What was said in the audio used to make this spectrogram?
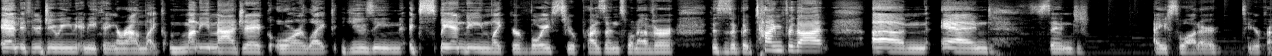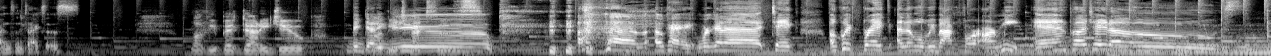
And if you're doing anything around like money magic or like using, expanding like your voice, your presence, whatever, this is a good time for that. Um, and send ice water to your friends in Texas. Love you, Big Daddy Jupe. Big Daddy Dupe. Um, okay, we're gonna take a quick break and then we'll be back for our meat and potatoes.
